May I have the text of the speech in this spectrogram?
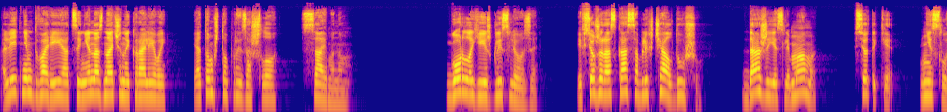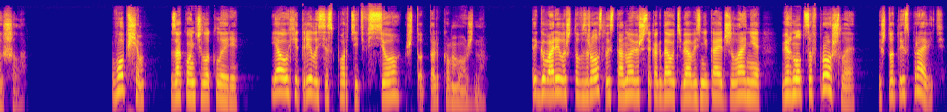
О летнем дворе, о цене, назначенной королевой, и о том, что произошло с Саймоном. Горло ей жгли слезы. И все же рассказ облегчал душу, даже если мама все таки не слышала. «В общем», — закончила Клэри, «я ухитрилась испортить все, что только можно». Ты говорила, что взрослый становишься, когда у тебя возникает желание вернуться в прошлое и что-то исправить.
